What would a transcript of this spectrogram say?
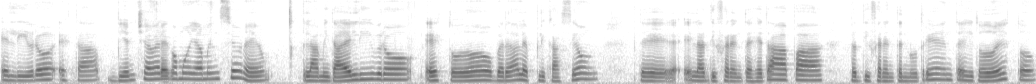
El libro está bien chévere como ya mencioné. La mitad del libro es todo, ¿verdad? La explicación de las diferentes etapas, los diferentes nutrientes y todo esto.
